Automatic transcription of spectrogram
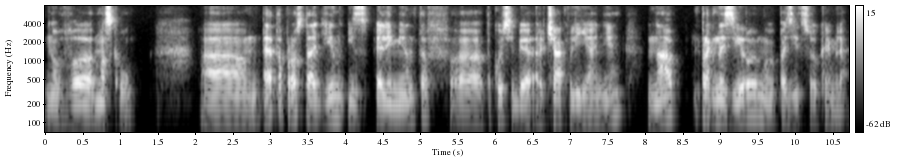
в Москву. А, Это просто один из элементов, а, такой себе рычаг влияния на прогнозируемую позицию Кремля.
